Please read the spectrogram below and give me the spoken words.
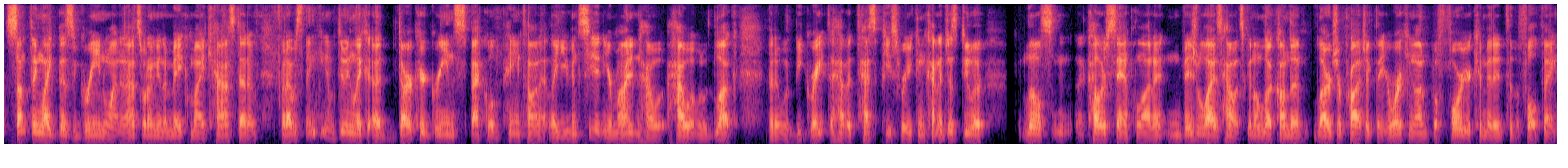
something like this green one, and that's what I'm going to make my cast out of. But I was thinking of doing like a darker green speckled paint on it. Like you can see it in your mind and how, how it would look, but it would be great to have a test piece where you can kind of just do a little uh, color sample on it and visualize how it's going to look on the larger project that you're working on before you're committed to the full thing.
